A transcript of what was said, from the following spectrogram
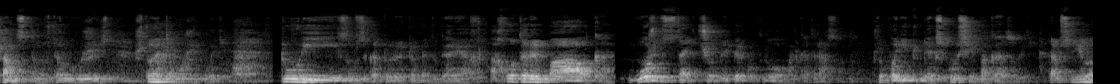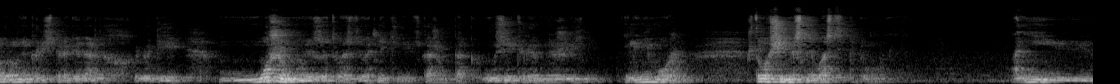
шанс на вторую жизнь? Что это может быть? туризм, за который топят в горях, охота, рыбалка. Может стать черный беркут новым Алькатрасом, чтобы они туда экскурсии показывали. Там сидело огромное количество региональных людей. Можем мы из этого сделать некий, скажем так, музей тюремной жизни? Или не можем? Что вообще местные власти думают? Они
